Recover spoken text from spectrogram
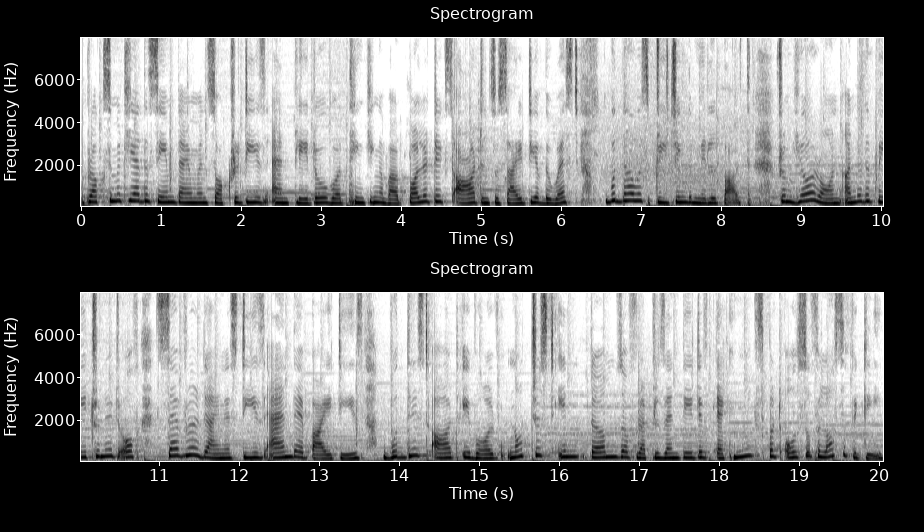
Approximately at the same time when Socrates and Plato were thinking about politics, art, and society of the West, Buddha was preaching the middle path. From here on, under the patronage of several dynasties and their pieties, Buddhist art evolved not just in terms of representative techniques but also philosophically.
